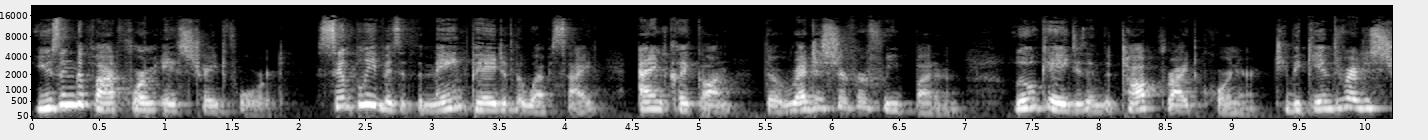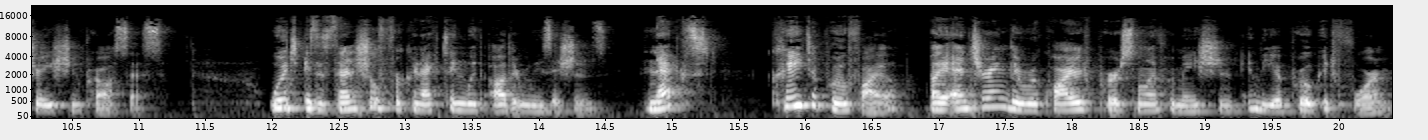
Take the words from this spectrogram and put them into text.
Using the platform is straightforward. Simply visit the main page of the website and click on the Register for Free button located in the top right corner to begin the registration process, which is essential for connecting with other musicians. Next, Create a profile by entering the required personal information in the appropriate form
